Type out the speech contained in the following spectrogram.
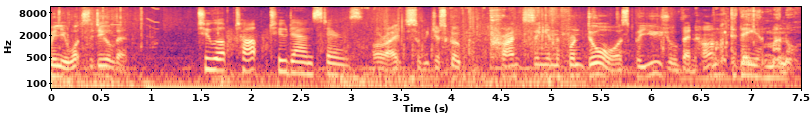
Amelia, what's the deal then? Two up top, two downstairs. All right, so we just go prancing in the front door as per usual then, huh? Not today, hermano.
